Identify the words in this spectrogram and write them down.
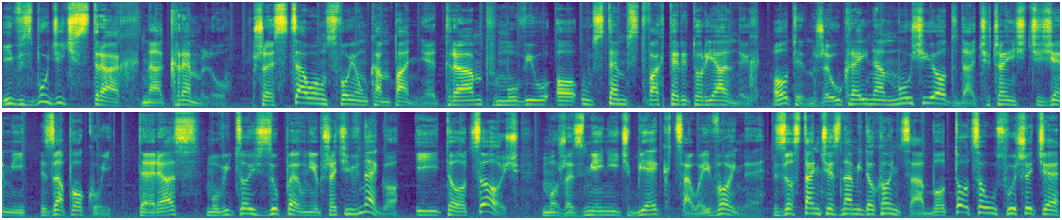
i wzbudzić strach na Kremlu. Przez całą swoją kampanię Trump mówił o ustępstwach terytorialnych, o tym, że Ukraina musi oddać część ziemi za pokój. Teraz mówi coś zupełnie przeciwnego i to coś może zmienić bieg całej wojny. Zostańcie z nami do końca, bo to, co usłyszycie,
